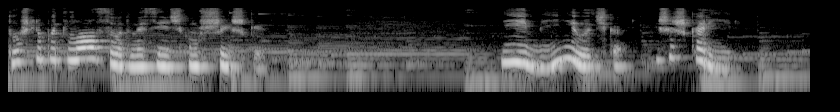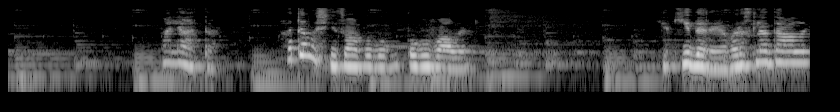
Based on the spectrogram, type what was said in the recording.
Хто ж любить ласувати насіннячком шишки? І білочка, і шишкарі. Малята, а де ми сьогодні з вами побували? Які дерева розглядали?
